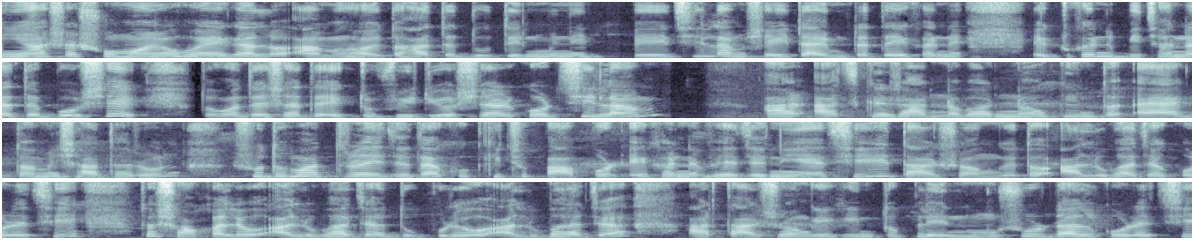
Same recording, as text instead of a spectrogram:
নিয়ে আসার সময়ও হয়ে গেল। আমি হয়তো হাতে দু তিন মিনিট পেয়েছিলাম সেই টাইমটাতে এখানে একটুখানি বিছানাতে বসে। তোমাদের সাথে একটু ভিডিও শেয়ার করছিলাম। আর আজকে রান্নাবান্নাও কিন্তু একদমই সাধারণ। শুধুমাত্র এই যে দেখো, কিছু পাপড় এখানে ভেজে নিয়েছি, তার সঙ্গে তো আলু ভাজা করেছি। তো সকালেও আলু ভাজা, দুপুরেও আলু ভাজা, আর তার সঙ্গে কিন্তু প্লেন মুসুর ডাল করেছি।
